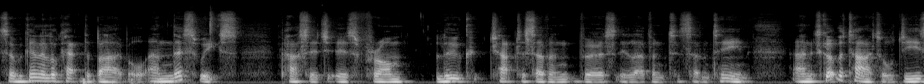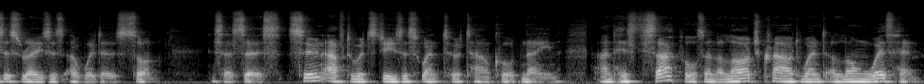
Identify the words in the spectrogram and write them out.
So we're going to look at the Bible, and this week's passage is from Luke chapter 7, verse 11 to 17, and it's got the title Jesus Raises a Widow's Son. It says this Soon afterwards, Jesus went to a town called Nain, and his disciples and a large crowd went along with him.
